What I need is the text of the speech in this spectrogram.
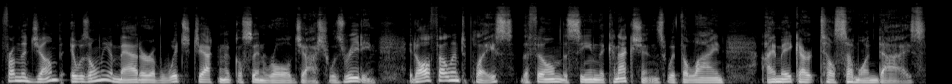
From the jump, it was only a matter of which Jack Nicholson role Josh was reading. It all fell into place the film, the scene, the connections with the line, I make art till someone dies.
